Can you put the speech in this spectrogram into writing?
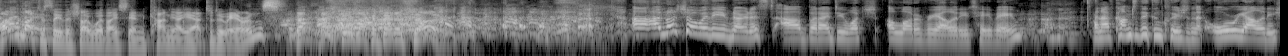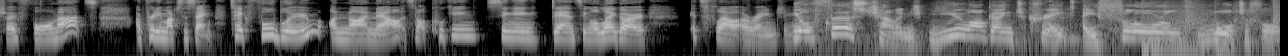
I would like to see the show where they send Kanye out to do errands. That, that feels like a better show. I'm not sure whether you've noticed, uh, but I do watch a lot of reality TV. And I've come to the conclusion that all reality show formats are pretty much the same. Take Full Bloom on Nine Now. It's not cooking, singing, dancing, or Lego. It's flower arranging. Your first challenge, you are going to create a floral waterfall.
